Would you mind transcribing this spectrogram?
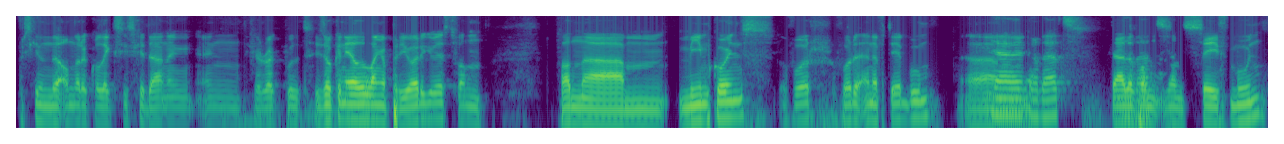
verschillende andere collecties gedaan en, en gerugpoeld. Het is ook een hele lange periode geweest van, van um, meme coins voor, voor de NFT-boom. Um, ja, inderdaad. Tijden van, van Safe Moon.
